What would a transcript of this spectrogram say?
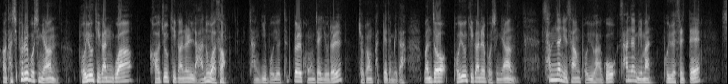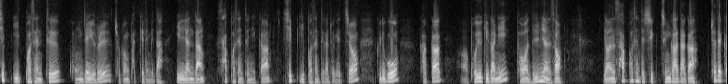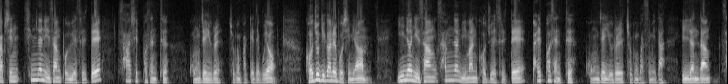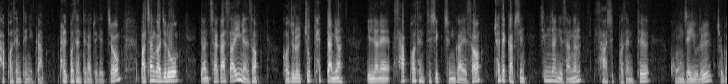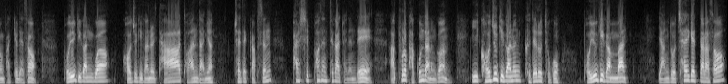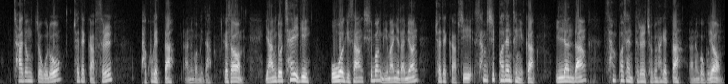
어, 다시 표를 보시면 보유 기간과 거주 기간을 나누어서 장기 보유 특별 공제율을 적용받게 됩니다. 먼저 보유 기간을 보시면 3년 이상 보유하고 4년 미만 보유했을 때 12% 공제율을 적용받게 됩니다. 1년당 4%니까 12%가 되겠죠. 그리고 각각 어, 보유 기간이 더 늘면서 연 4%씩 증가하다가 최대값인 10년 이상 보유했을 때 40% 공제율을 적용받게 되고요. 거주 기간을 보시면 2년 이상 3년 미만 거주했을 때 8% 공제율을 적용받습니다. 1년당 4%니까 8%가 되겠죠. 마찬가지로 연차가 쌓이면서 거주를 쭉 했다면 1년에 4%씩 증가해서 최대값인 10년 이상은 40% 공제율을 적용받게 돼서 보유기간과 거주기간을 다 더한다면 최대값은 80%가 되는데 앞으로 바꾼다는 건 이 거주기간은 그대로 두고 보유기간만 양도 차익에 따라서 차등적으로 최대값을 바꾸겠다라는 겁니다. 그래서 양도 차익이 5억 이상 10억 미만이라면 최대값이 30%니까 1년당 3%를 적용하겠다라는 거고요.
